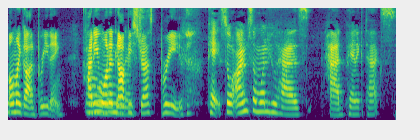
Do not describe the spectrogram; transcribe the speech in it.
Oh my God, breathing! How do you Mm-hmm. Oh want to not be stressed? Breathe. Okay, so I'm someone who has had panic attacks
